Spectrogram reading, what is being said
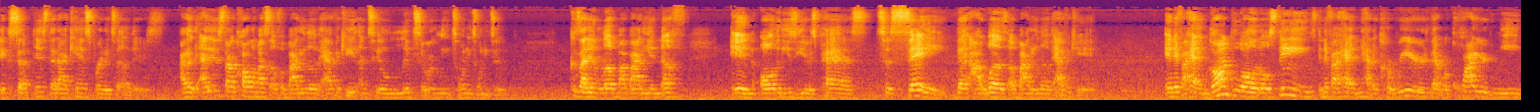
acceptance that i can spread it to others. I, I didn't start calling myself a body love advocate until literally 2022 because i didn't love my body enough in all of these years past to say that I was a body love advocate. And if I hadn't gone through all of those things, and if I hadn't had a career that required me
